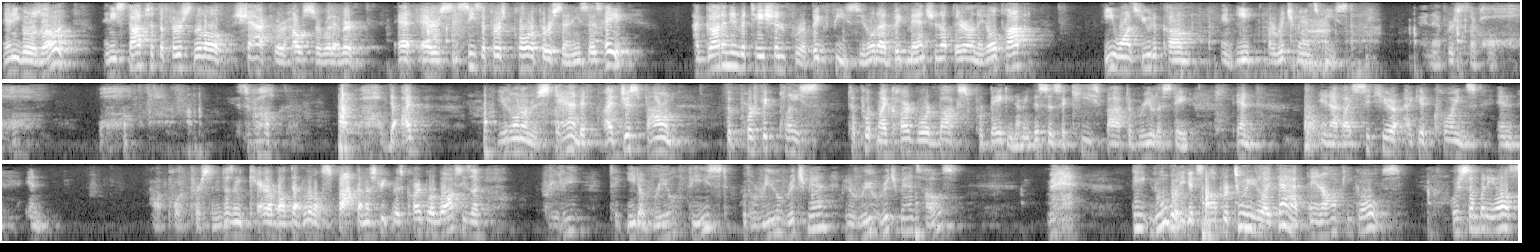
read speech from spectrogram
and he goes out and he stops at the first little shack or house or whatever, or sees the first poor person. And he says, "Hey, I've got an invitation for a big feast. You know that big mansion up there on the hilltop? He wants you to come and eat a rich man's feast." And that person's like, "Oh." oh. oh. He said, "Well." Oh, I, you don't understand. If I've just found the perfect place to put my cardboard box for begging. I mean, this is a key spot of real estate, and and if I sit here, I get coins, and and a poor person doesn't care about that little spot on the street with his cardboard box. He's like, really? To eat a real feast with a real rich man in a real rich man's house? Man, Ain't nobody gets an opportunity like that, and off he goes. Or somebody else,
